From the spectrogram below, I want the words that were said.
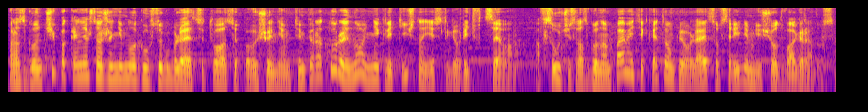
Разгон чипа, конечно же, немного усугубляет ситуацию повышением температуры, но не критично, если говорить в целом. А в случае с разгоном памяти к этому прибавляется в среднем еще 2 градуса.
